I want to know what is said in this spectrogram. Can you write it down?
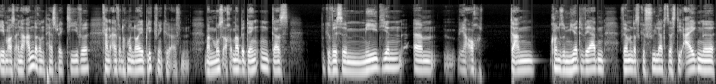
eben aus einer anderen Perspektive, kann einfach nochmal neue Blickwinkel öffnen. Man muss auch immer bedenken, dass gewisse Medien ähm, ja auch dann konsumiert werden, wenn man das Gefühl hat, dass die eigene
